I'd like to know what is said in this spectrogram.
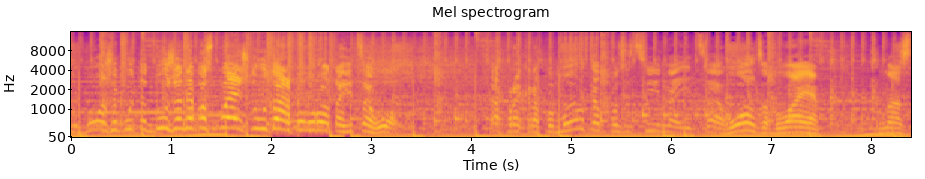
тут може бути дуже небезпечно удар по воротах, і це гол. Та прикра помилка позиційна, і це гол. Забуває у нас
